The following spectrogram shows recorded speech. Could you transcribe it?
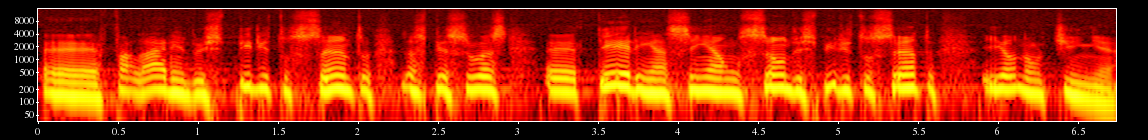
é, falarem do Espírito Santo, das pessoas é, terem assim a unção do Espírito Santo e eu não tinha.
